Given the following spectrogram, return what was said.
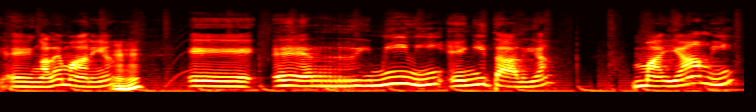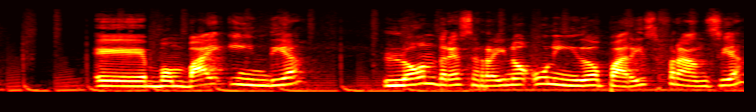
en Alemania, Ujú. eh, eh, Rimini en Italia, Miami, eh, Bombay, India, Londres, Reino Unido, París, Francia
